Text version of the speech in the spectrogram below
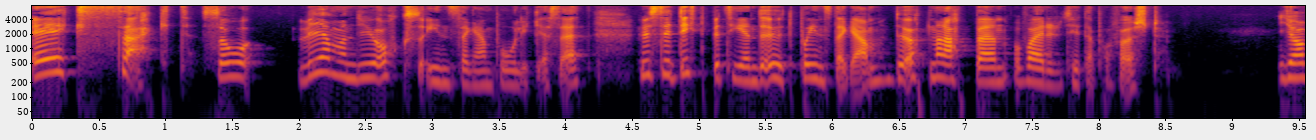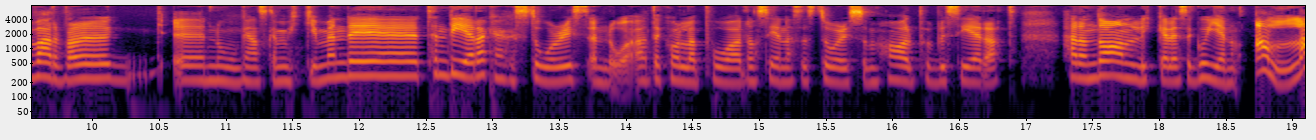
Exakt! Så vi använder ju också Instagram på olika sätt. Hur ser ditt beteende ut på Instagram? Du öppnar appen och vad är det du tittar på först? Jag varvar eh, nog ganska mycket, men det tenderar kanske stories ändå. Att jag kollar på de senaste stories som har publicerat. Häromdagen lyckades jag gå igenom alla.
